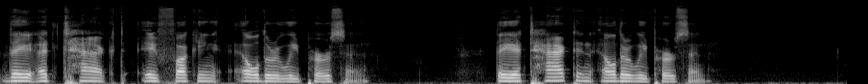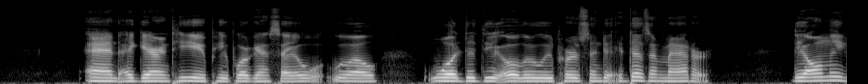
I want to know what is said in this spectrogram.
They attacked a fucking elderly person. They attacked an elderly person. And I guarantee you, people are going to say, oh, well, what did the elderly person do? It doesn't matter. The only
